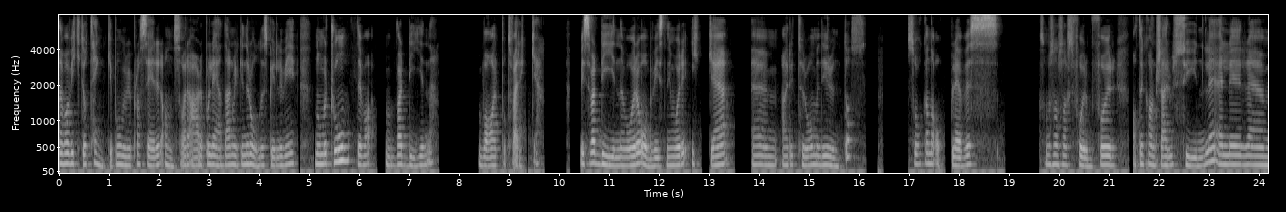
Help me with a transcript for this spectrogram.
det var viktig å tenke på hvor vi plasserer ansvaret. Er det på lederen? Hvilken rolle spiller vi? Nummer to, det var verdiene. Var på tverke. Hvis verdiene våre og overbevisningene våre ikke eh, er i tråd med de rundt oss, så kan det oppleves som en slags form for at den kanskje er usynlig, eller eh,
